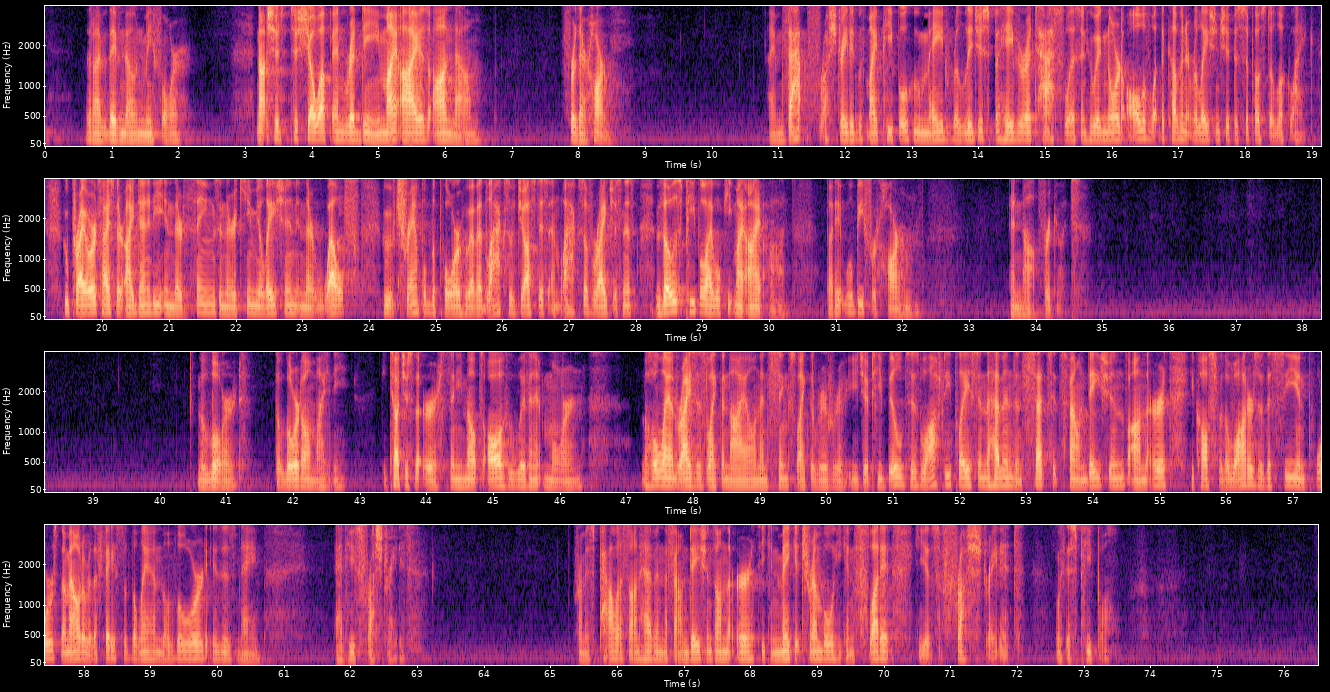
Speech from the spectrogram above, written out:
that I've, they've known me for, not should, to show up and redeem. My eye is on them for their harm. I am that frustrated with my people who made religious behavior a task list and who ignored all of what the covenant relationship is supposed to look like, who prioritized their identity in their things, in their accumulation, in their wealth, who have trampled the poor, who have had lacks of justice and lacks of righteousness. Those people I will keep my eye on, but it will be for harm and not for good. The Lord, the Lord Almighty. He touches the earth and he melts all who live in it mourn. The whole land rises like the Nile and then sinks like the river of Egypt. He builds his lofty place in the heavens and sets its foundations on the earth. He calls for the waters of the sea and pours them out over the face of the land. The Lord is his name. And he's frustrated from his palace on heaven, the foundations on the earth. He can make it tremble, he can flood it. He is frustrated with his people.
